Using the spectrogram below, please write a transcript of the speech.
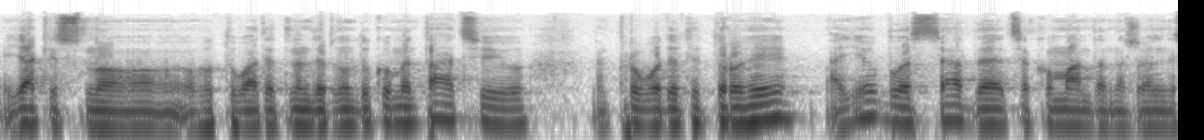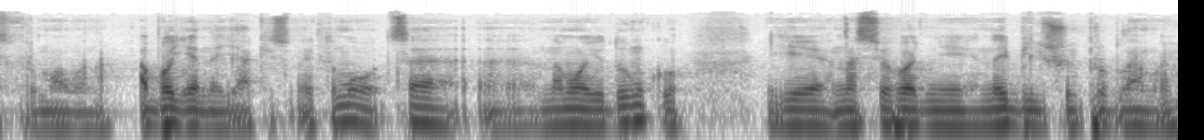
якісно готувати тендерну документацію, проводити торги. А є областя, де ця команда, на жаль, не сформована або є неякісною. Тому це, на мою думку, є на сьогодні найбільшою проблемою.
